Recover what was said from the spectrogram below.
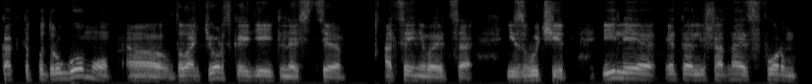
как-то по-другому э, волонтерская деятельность э, оценивается и звучит? Или это лишь одна из форм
